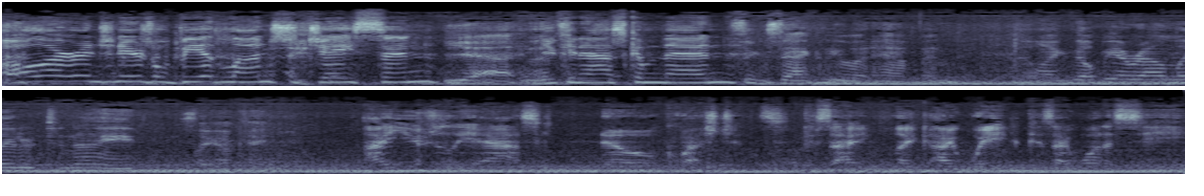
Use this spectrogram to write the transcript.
all our engineers will be at lunch, Jason. Yeah, You can ask them then. That's exactly what happened. They're like they'll be around later tonight. It's like okay. I usually ask no questions because I like I wait because I want to see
